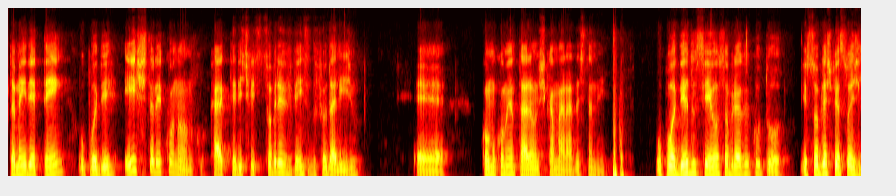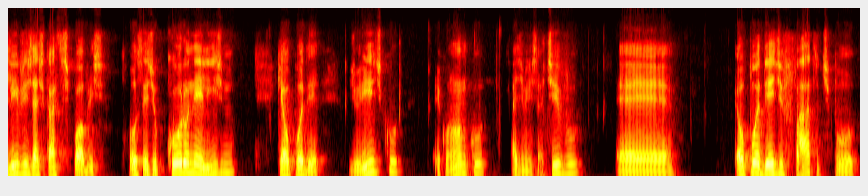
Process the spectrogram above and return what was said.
também detém o poder extraeconômico, característica de sobrevivência do feudalismo, é, como comentaram os camaradas também. O poder do senhor sobre o agricultor e sobre as pessoas livres das classes pobres, ou seja, o coronelismo, que é o poder jurídico, econômico, administrativo, é, é o poder de fato, tipo,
